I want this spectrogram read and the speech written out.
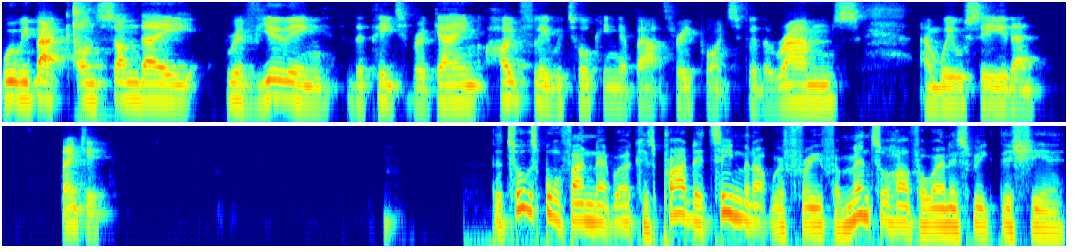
We'll be back on Sunday reviewing the Peterborough game. Hopefully, we're talking about three points for the Rams. and we will see you then. Thank you. The Talksport Fan Network is proudly teaming up with Free for Mental Health Awareness Week this year.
